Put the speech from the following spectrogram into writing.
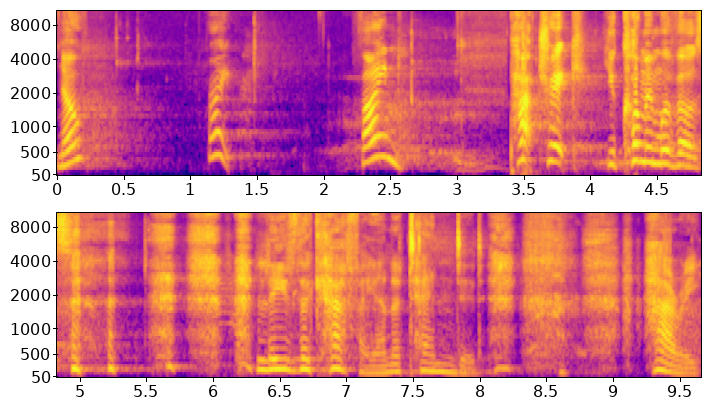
No? Right. Fine. Patrick, you're coming with us. Leave the cafe unattended. Harry,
